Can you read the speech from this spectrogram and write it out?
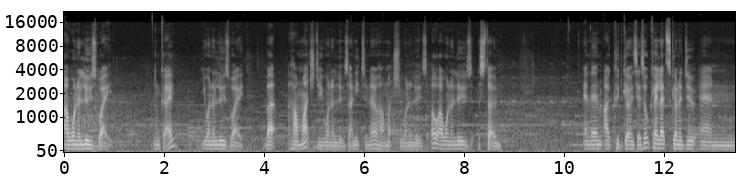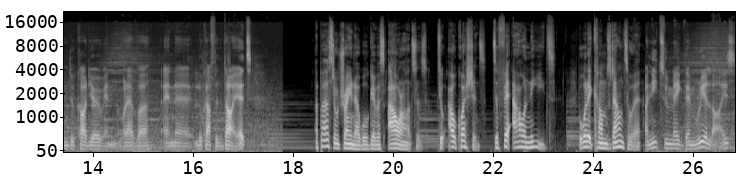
I want to lose weight. Okay, you want to lose weight, but how much do you want to lose? I need to know how much you want to lose. Oh, I want to lose a stone. And then I could go and say, okay, let's gonna do and do cardio and whatever, and uh, look after the diet. a personal trainer will give us our answers to our questions to fit our needs. But when it comes down to it, I need to make them realize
